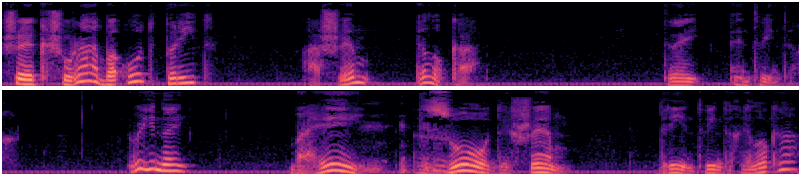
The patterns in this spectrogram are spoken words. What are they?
Shek shura baot prit. Hashem Eloka. 22. Wehinei. Bahei. Zo de Shem. 23 Eloka.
